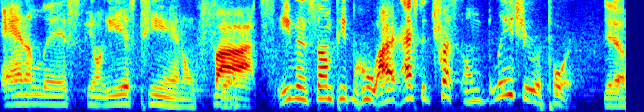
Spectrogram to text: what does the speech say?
analysts you know, on ESPN, on Fox, yeah. even some people who I actually trust on Bleacher Report. Yeah.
